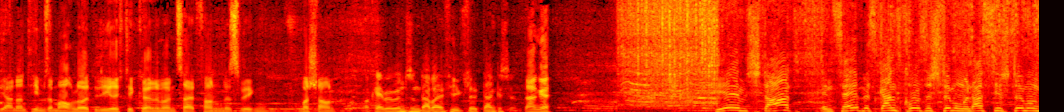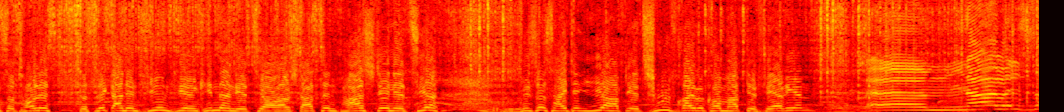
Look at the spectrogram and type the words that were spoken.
die anderen Teams haben auch Leute, die richtig können beim Zeitfahren. Deswegen mal schauen. Okay, wir wünschen dabei viel Glück. Dankeschön. Danke. Hier im Start in Selb ist ganz große Stimmung und dass die Stimmung so toll ist, das liegt an den vielen, vielen Kindern, die jetzt hier auch am Start sind. Ein paar stehen jetzt hier. Wieso seid ihr hier? Habt ihr jetzt schulfrei bekommen? Habt ihr Ferien? Ähm, na, aber es ist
